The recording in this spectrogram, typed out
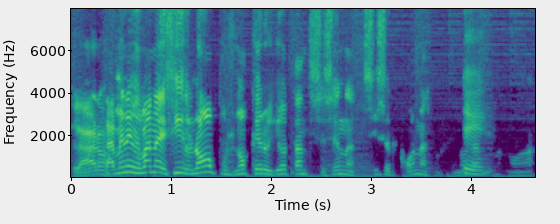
Claro. También les van a decir, no, pues no quiero yo tantas escenas así cerconas. Porque no Sí. no los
